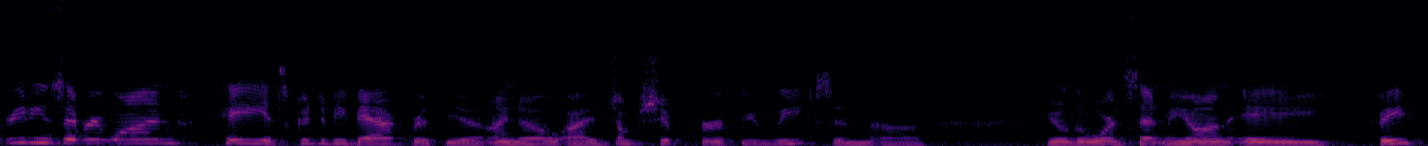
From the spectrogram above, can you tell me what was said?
Greetings, everyone. Hey, it's good to be back with you. I know I jumped ship for a few weeks and, uh, you know, the Lord sent me on a faith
